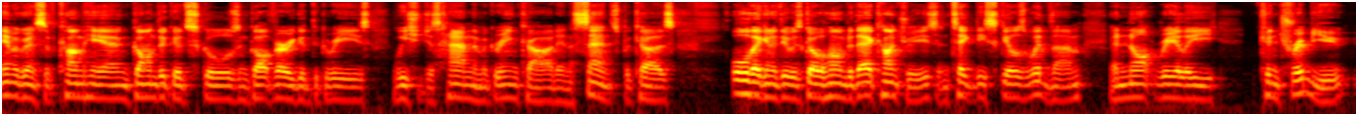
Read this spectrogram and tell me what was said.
immigrants have come here and gone to good schools and got very good degrees, we should just hand them a green card in a sense because all they're going to do is go home to their countries and take these skills with them and not really contribute,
